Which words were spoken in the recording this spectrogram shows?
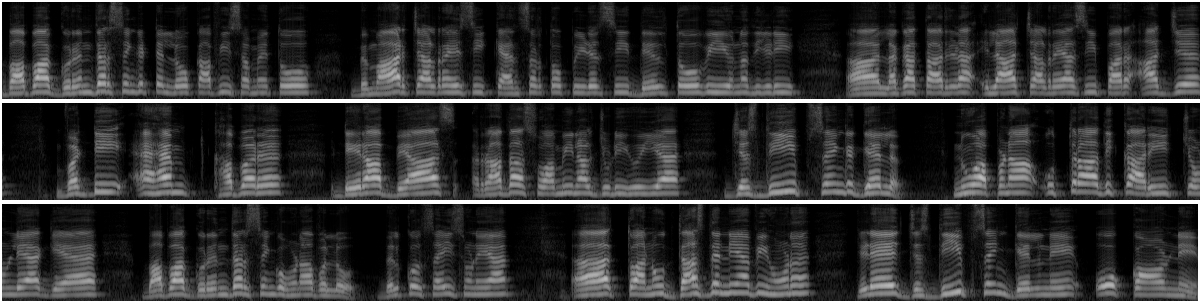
ਬਾਬਾ ਗੁਰਿੰਦਰ ਸਿੰਘ ਢਿੱਲੋਂ ਕਾਫੀ ਸਮੇਂ ਤੋਂ ਬਿਮਾਰ ਚੱਲ ਰਹੇ ਸੀ, ਕੈਂਸਰ ਤੋਂ ਪੀੜਤ ਸੀ, ਦਿਲ ਤੋਂ ਵੀ ਉਹਨਾਂ ਦੀ ਜਿਹੜੀ ਲਗਾਤਾਰ ਜਿਹੜਾ ਇਲਾਜ ਚੱਲ ਰਿਹਾ ਸੀ। ਪਰ ਅੱਜ ਵੱਡੀ ਅਹਿਮ ਖਬਰ ਡੇਰਾ ਬਿਆਸ ਰਾਧਾ ਸੁਆਮੀ ਨਾਲ ਜੁੜੀ ਹੋਈ ਹੈ। ਜਸਦੀਪ ਸਿੰਘ ਗਿੱਲ ਨੂੰ ਆਪਣਾ ਉੱਤਰਾਧਿਕਾਰੀ ਚੁਣ ਲਿਆ ਗਿਆ ਹੈ। ਬਾਬਾ ਗੁਰਿੰਦਰ ਸਿੰਘ ਹੋਣਾ ਵੱਲੋਂ ਬਿਲਕੁਲ ਸਹੀ ਸੁਣਿਆ। ਤੁਹਾਨੂੰ ਦੱਸ ਦਿੰਨੇ ਆ ਵੀ ਹੁਣ ਜਿਹੜੇ ਜਸਦੀਪ ਸਿੰਘ ਗਿੱਲ ਨੇ ਉਹ ਕੌਣ ਨੇ?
